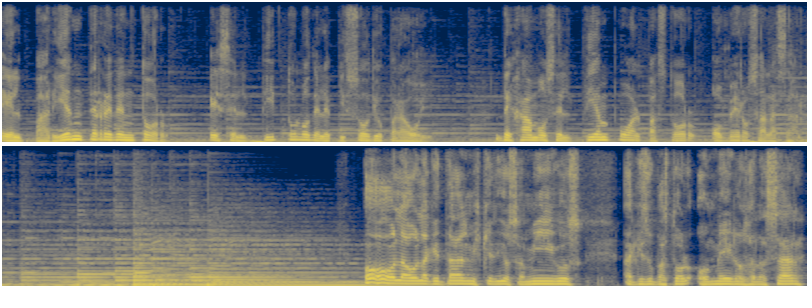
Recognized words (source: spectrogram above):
El pariente redentor es el título del episodio para hoy. Dejamos el tiempo al pastor Homero Salazar. Hola, hola, ¿qué tal mis queridos amigos? Aquí su pastor Homero Salazar,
